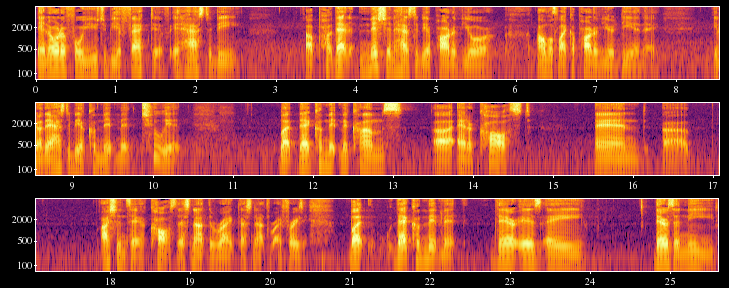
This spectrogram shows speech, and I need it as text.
in order for you to be effective, it has to be a part, that mission has to be a part of your, almost like a part of your DNA. You know, there has to be a commitment to it, but that commitment comes uh, at a cost. And uh, I shouldn't say a cost. That's not the right. That's not the right phrasing. But that commitment, there is a there's a need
